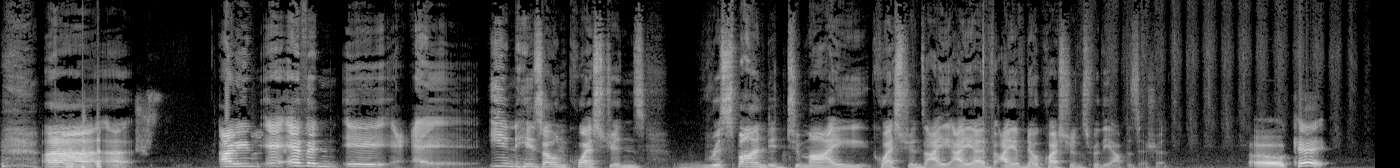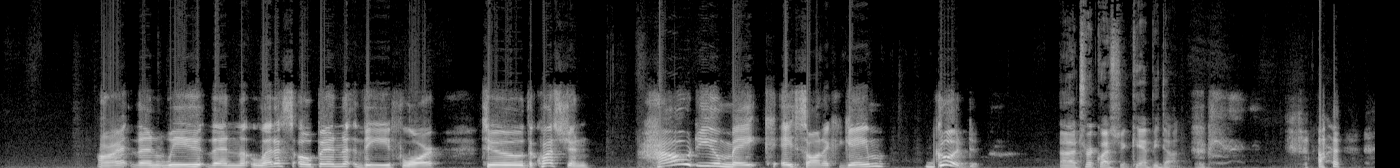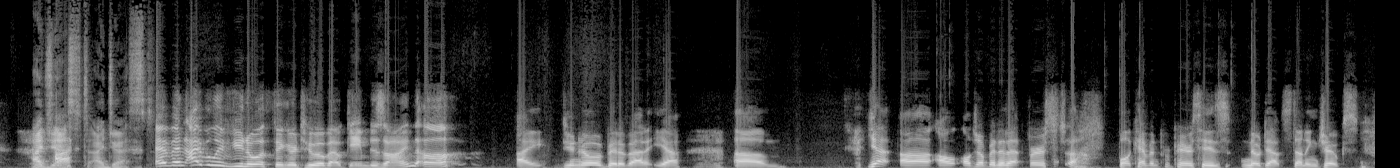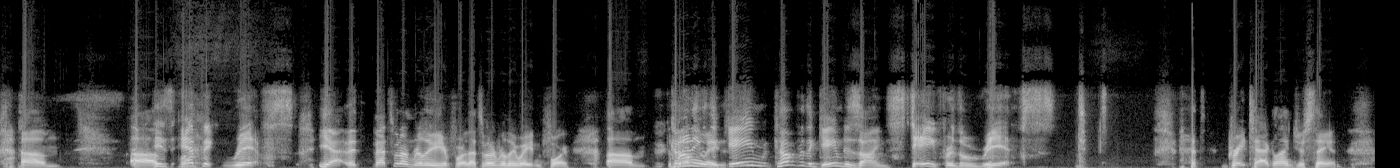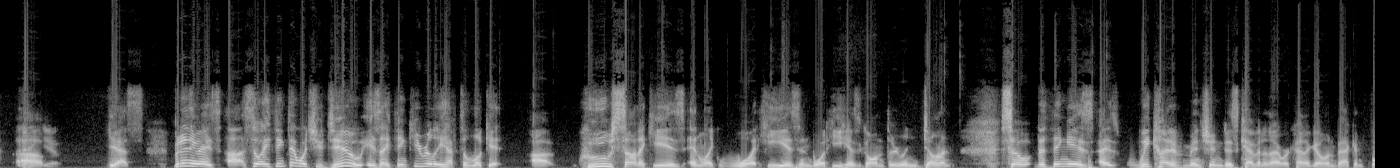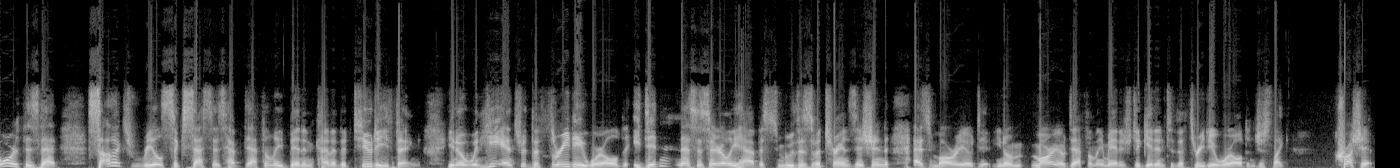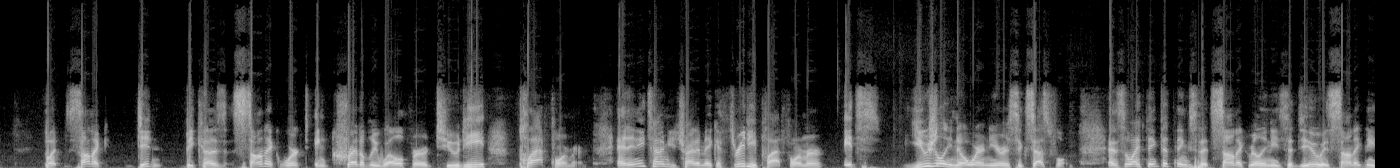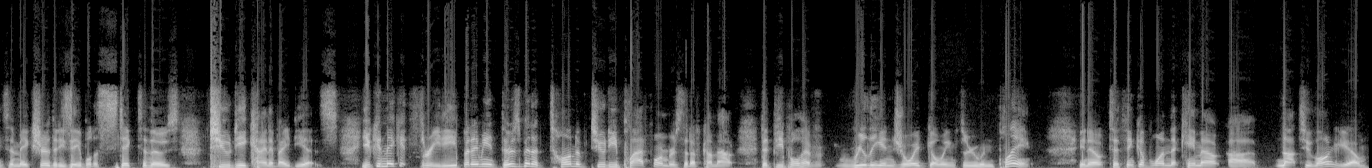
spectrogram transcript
uh, uh, I mean, Evan, uh, in his own questions, responded to my questions. I, I have, I have no questions for the opposition. Okay. All right, then we then let us open the floor to the question how do you make a Sonic game good? Uh, trick question. Can't be done. I jest. I, I, jest. Evan, I believe you know a thing or two about game design. Uh, I do know a bit about it. Yeah. Um, yeah. Uh, I'll I'll jump into that first uh, while Kevin prepares his no doubt stunning jokes. Um, uh, his epic riffs. Yeah, that, that's what I'm really here for. That's what I'm really waiting for. Um, come anyways, for the game. Come for the game design. Stay for the riffs. that's great tagline. Just saying. Thank um, you. Yes, but anyways, uh, so I think that what you do is I think you really have to look at uh, who Sonic is and like what he is and what he has gone through and done. So the thing is, as we kind of mentioned as Kevin and I were kind of going back and forth, is that Sonic's real successes have definitely been in kind of the 2D thing. You know, when he entered the 3D world, he didn't necessarily have as smooth as of a transition as Mario did. You know, Mario definitely managed to get into the 3D world and just like crush it. But Sonic didn't because Sonic worked incredibly well for a 2D platformer. And anytime you try to make a 3D platformer, it's usually nowhere near as successful. And so I think the things that Sonic really needs to do is Sonic needs to make sure that he's able to stick to those 2D kind of ideas. You can make it 3D, but I mean, there's been a ton of 2D platformers that have come out that people have really enjoyed going through and playing. You know, to think of one that came out uh, not too long ago,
